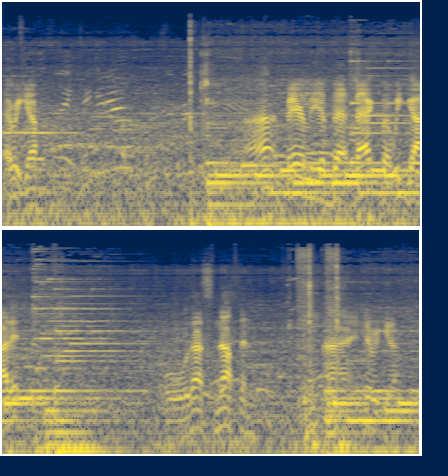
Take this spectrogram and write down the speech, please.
There we go. Uh, barely a bet back, but we got it. Oh, that's nothing. All right, there we go.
